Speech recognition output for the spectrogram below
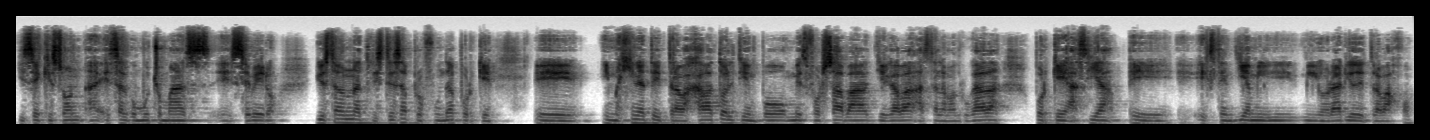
y sé que son, ah, es algo mucho más eh, severo. Yo estaba en una tristeza profunda porque eh, imagínate, trabajaba todo el tiempo, me esforzaba, llegaba hasta la madrugada porque hacía, eh, extendía mi, mi, horario de trabajo,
